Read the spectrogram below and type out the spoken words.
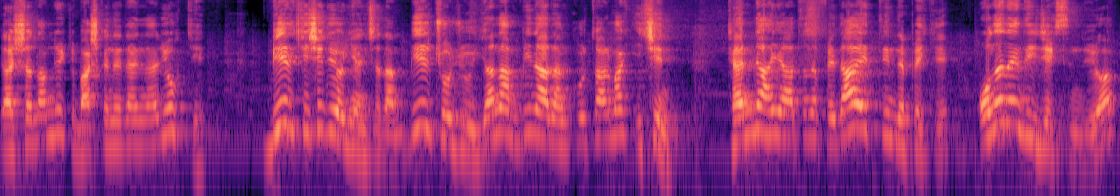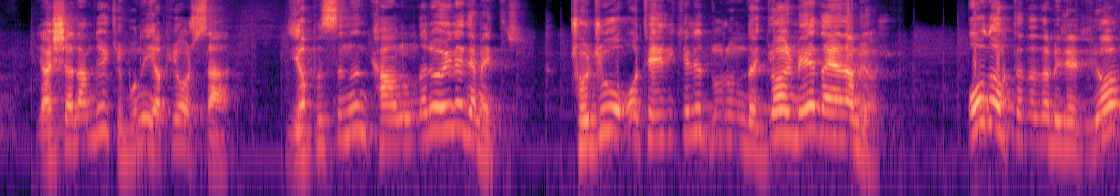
Yaşlı adam diyor ki başka nedenler yok ki. Bir kişi diyor genç adam bir çocuğu yanan binadan kurtarmak için kendi hayatını feda ettiğinde peki ona ne diyeceksin diyor. Yaşlı adam diyor ki bunu yapıyorsa yapısının kanunları öyle demektir. Çocuğu o tehlikeli durumda görmeye dayanamıyor. O noktada da bile diyor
